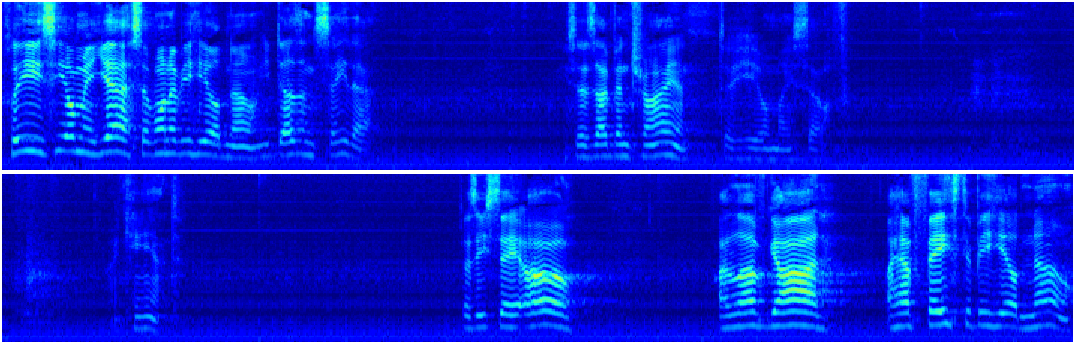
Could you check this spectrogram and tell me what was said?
Please heal me. Yes, I want to be healed. No, he doesn't say that. He says, I've been trying to heal myself. Can't. Does he say, Oh, I love God. I have faith to be healed? No.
